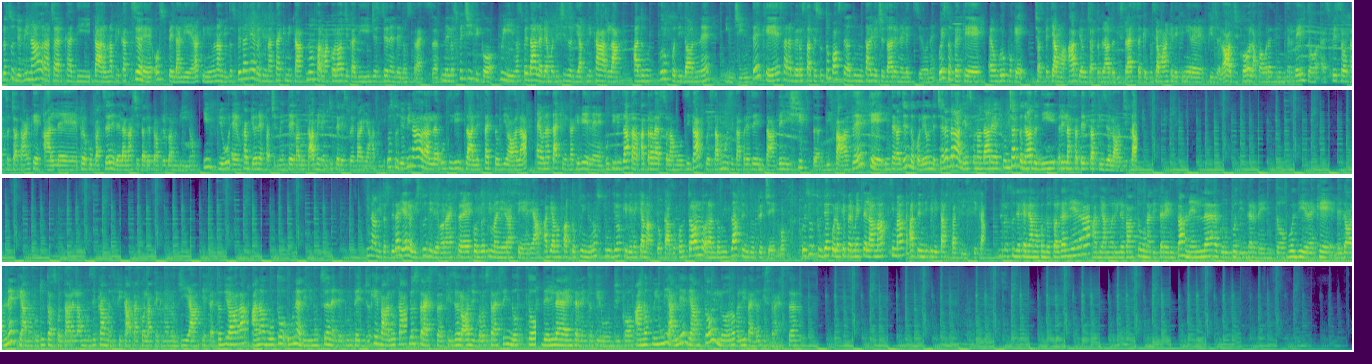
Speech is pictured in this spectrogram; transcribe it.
Lo studio Binaura cerca di dare un'applicazione ospedaliera, quindi in un ambito ospedaliero, di una tecnica non farmacologica di gestione dello stress. Nello specifico, qui in ospedale abbiamo deciso di applicarla ad un gruppo di donne incinte che sarebbero state sottoposte ad un taglio cesareo in elezione. Questo perché è un gruppo che ci aspettiamo abbia un certo grado di stress che possiamo anche definire fisiologico, la paura di un intervento è spesso associata anche alle preoccupazioni della nascita del proprio bambino. In più è un campione facilmente valutabile in tutte le sue variabili. Lo studio binaural utilizza l'effetto viola, è una tecnica che viene utilizzata attraverso la musica, questa musica presenta degli shift di fase che interagendo con le onde cerebrali riescono a dare un certo grado di rilassatezza fisiologica. In ambito ospedaliero gli studi devono essere condotti in maniera seria. Abbiamo fatto quindi uno studio che viene chiamato caso controllo randomizzato in doppio cieco. Questo studio è quello che permette la massima attendibilità statistica. Nello studio che abbiamo condotto al Galliera abbiamo rilevato una differenza nel gruppo di intervento. Vuol dire che le donne che hanno potuto ascoltare la musica modificata con la tecnologia effetto viola hanno avuto una diminuzione del punteggio che valuta lo stress fisiologico, lo stress indotto dell'intervento chirurgico. Hanno quindi alleviato il loro livello di stress.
